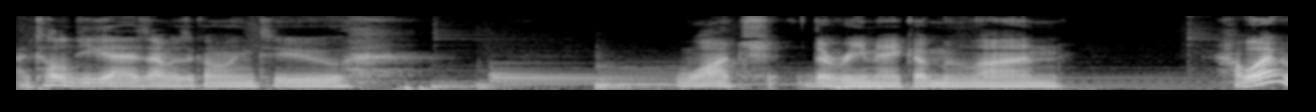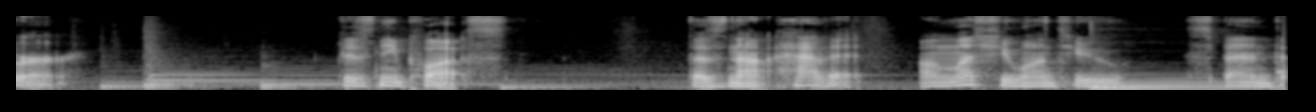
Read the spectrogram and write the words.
I told you guys I was going to watch the remake of Mulan. However, Disney Plus does not have it unless you want to spend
